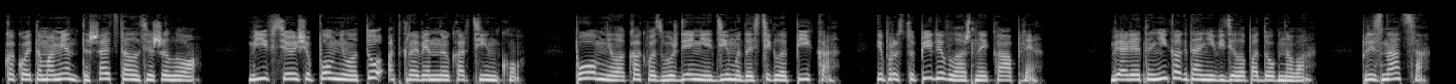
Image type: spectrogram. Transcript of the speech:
В какой-то момент дышать стало тяжело. Ви все еще помнила ту откровенную картинку. Помнила, как возбуждение Димы достигло пика, и проступили влажные капли. Виолетта никогда не видела подобного. Признаться,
